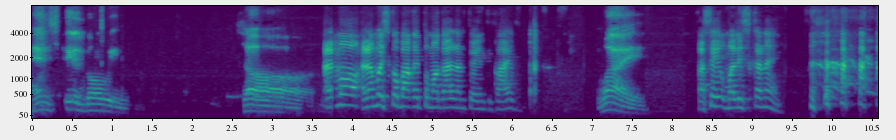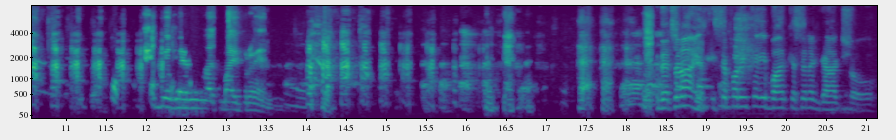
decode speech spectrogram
And still going. So, Alam mo, alam mo Isko bakit tumagal ng 25? why? Kasi umalis ka na eh. Thank you very much, my friend. Hindi, tsaka isa pa rin kaibahan kasi ng gag show,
